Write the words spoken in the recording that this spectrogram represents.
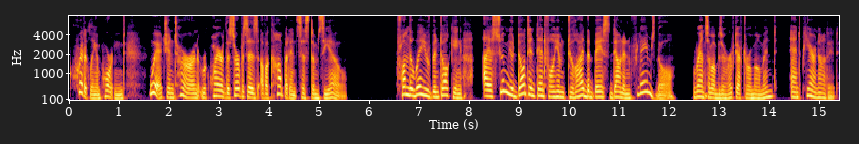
critically important, which in turn required the services of a competent system CO. From the way you've been talking, I assume you don't intend for him to ride the base down in flames, though, Ransom observed after a moment, and Pierre nodded.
